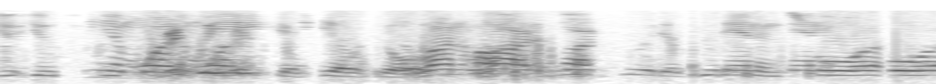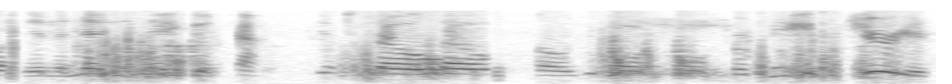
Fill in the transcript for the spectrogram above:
You you see him one week, and he'll he'll run hard hard to it. He'll get in and score. Then the next week he'll kind of skip so so you know. So for me, the jury is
